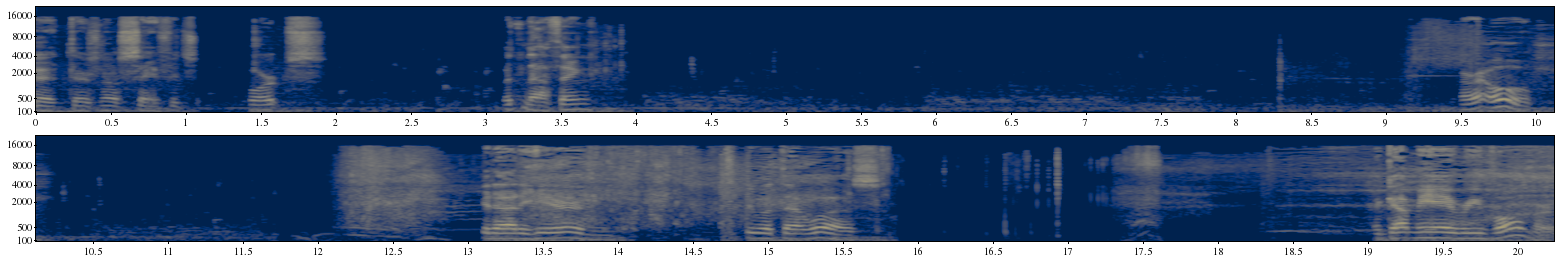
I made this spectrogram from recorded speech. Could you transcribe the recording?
Good, there's no safe. It's a corpse with nothing. All right. Oh, get out of here and see what that was. It got me a revolver.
